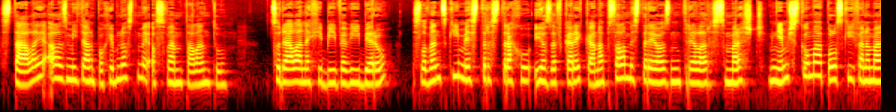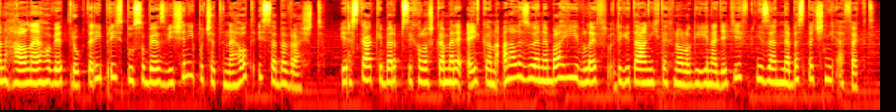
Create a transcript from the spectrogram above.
stále je ale zmítán pochybnostmi o svém talentu. Co dále nechybí ve výběru? Slovenský mistr strachu Josef Karika napsal mysteriózní thriller Smršť, v němž zkoumá polský fenomén halného větru, který prý způsobuje zvýšený počet nehod i sebevražd. Irská kyberpsycholožka Mary Aiken analyzuje neblahý vliv digitálních technologií na děti v knize Nebezpečný efekt.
